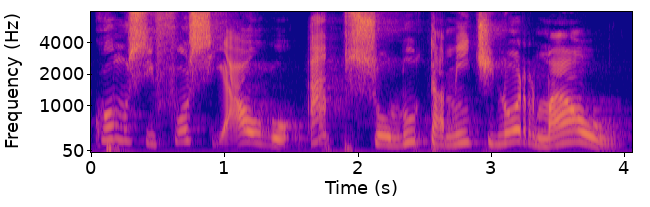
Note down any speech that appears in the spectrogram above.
como se fosse algo absolutamente normal.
